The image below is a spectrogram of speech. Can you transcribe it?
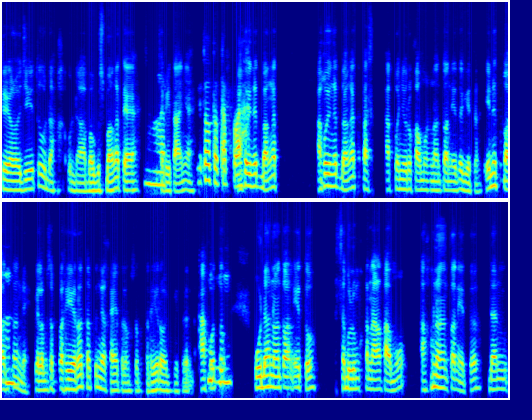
trilogy itu udah udah bagus banget ya hmm. ceritanya. Itu tetap lah. Aku inget banget aku inget banget pas aku nyuruh kamu nonton itu gitu. Ini tonton hmm. deh film superhero tapi nggak kayak film superhero gitu. Aku tuh hmm. udah nonton itu sebelum kenal kamu aku nonton itu dan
